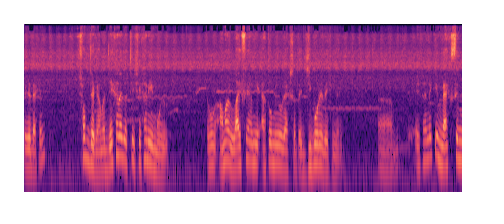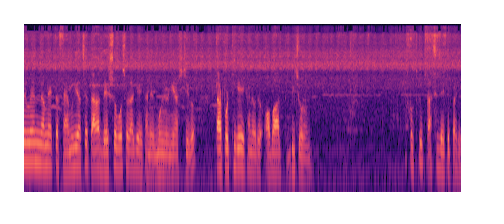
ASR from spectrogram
এই যে দেখেন, সব জায়গায় আমরা যেখানে যাচ্ছি সেখানেই ময়ূর। এবং আমার লাইফে আমি এত ময়ূর একসাথে জীবনে দেখি নাই এখানে কি ম্যাক্সিমিলিয়ন নামে একটা ফ্যামিলি আছে, তারা দেড়শো বছর আগে এখানে ময়ূর নিয়ে আসছিল। তারপর থেকে এখানে ওদের অবাধ বিচরণ। কতটুকু কাছে যেতে পারি?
